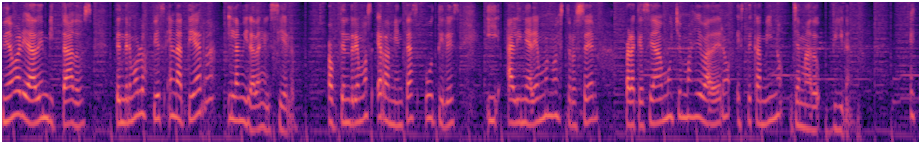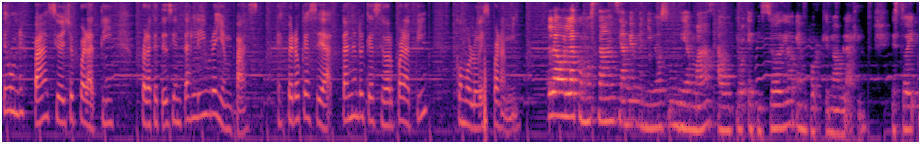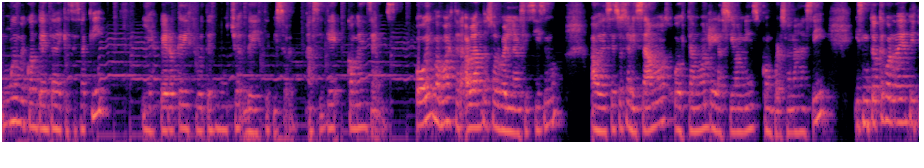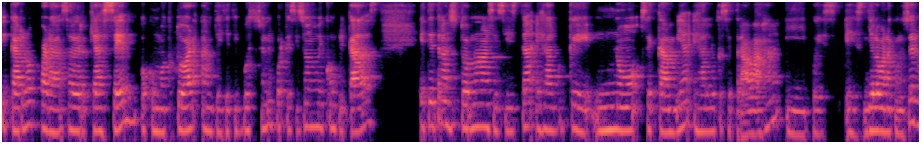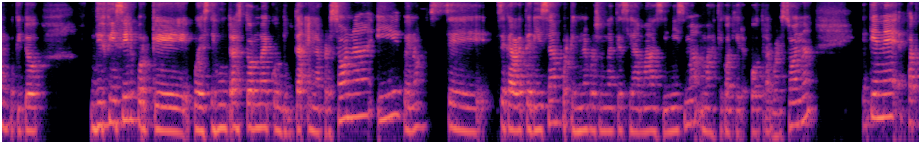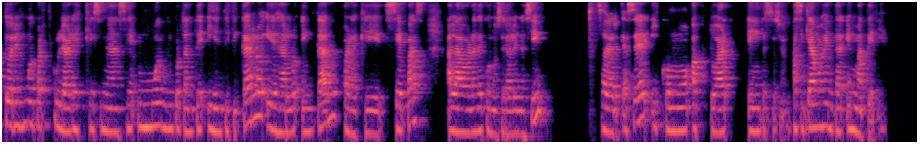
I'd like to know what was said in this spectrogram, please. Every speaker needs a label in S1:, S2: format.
S1: y una variedad de invitados, tendremos los pies en la tierra y la mirada en el cielo. Obtendremos herramientas útiles y alinearemos nuestro ser para que sea mucho más llevadero este camino llamado vida. Este es un espacio hecho para ti, para que te sientas libre y en paz. Espero que sea tan enriquecedor para ti como lo es para mí.
S2: Hola, hola, ¿cómo están? Sean bienvenidos un día más a otro episodio en Por qué no hablarlo. Estoy muy, muy contenta de que estés aquí y espero que disfrutes mucho de este episodio. Así que comencemos. Hoy vamos a estar hablando sobre el narcisismo. A veces socializamos o estamos en relaciones con personas así y siento que es bueno identificarlo para saber qué hacer o cómo actuar ante este tipo de situaciones porque sí son muy complicadas. Este trastorno narcisista es algo que no se cambia, es algo que se trabaja y pues ya lo van a conocer un poquito difícil porque pues es un trastorno de conducta en la persona y bueno, se, se, caracteriza porque es una persona que se ama a sí misma más que cualquier otra persona. Tiene factores muy particulares que se me hace muy, muy importante identificarlo y dejarlo en claro para que sepas a la hora de conocer a alguien así, saber qué hacer y cómo actuar en esta situación. Así que vamos a entrar en materia.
